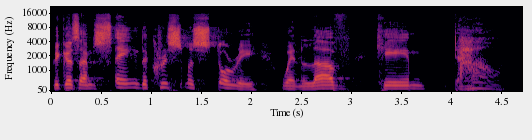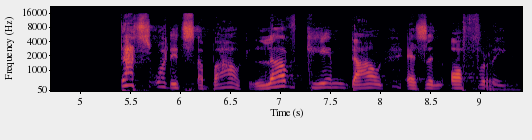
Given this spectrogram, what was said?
because I'm saying the Christmas story when love came down. That's what it's about. Love came down as an offering.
